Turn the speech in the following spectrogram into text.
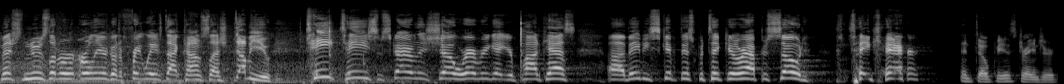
Mentioned the newsletter earlier. Go to freightwaves.com slash WTT. Subscribe to the show wherever you get your podcasts. Uh, maybe skip this particular episode. Take care and don't be a stranger.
